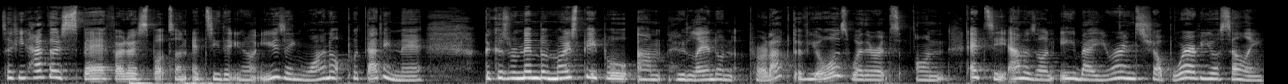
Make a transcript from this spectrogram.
So if you have those spare photo spots on Etsy that you're not using, why not put that in there? Because remember, most people um, who land on product of yours, whether it's on Etsy, Amazon, eBay, your own shop, wherever you're selling,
